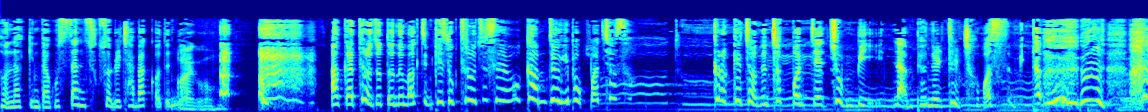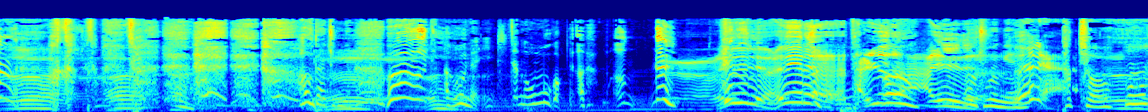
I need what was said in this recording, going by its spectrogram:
돈 아낀다고 싼 숙소를 잡았거든요. 아이고. 아까 틀어줬던 음악 좀 계속 틀어주세요. 감정이 복받쳐서. 그렇게 저는 첫 번째 좀비 남편을 들쳐봤습니다. 아우 나 죽네. 아우 나 진짜 너무 무겁다. 이래, 이래, 달려라, 이래. 어, 조용히 해. 닥쳐. 어?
